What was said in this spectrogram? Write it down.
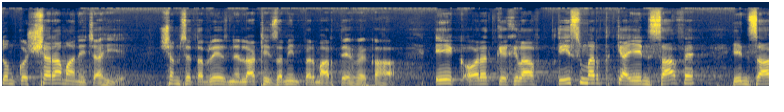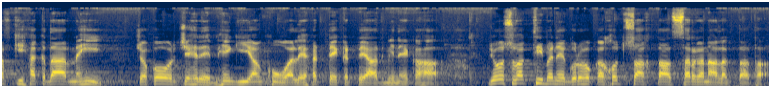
तुमको शर्म आनी चाहिए, शमस तबरेज़ ने लाठी ज़मीन पर मारते हुए कहा। एक औरत के ख़िलाफ़ तीस मर्द क्या ये इंसाफ है? इंसाफ की हकदार नहीं, चकोर चेहरे भेंगी आँखों वाले हट्टे कट्टे आदमी ने कहा। जो उस वक्त ही बने ग्रोह का खुद साख्ता सरगना लगता था।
